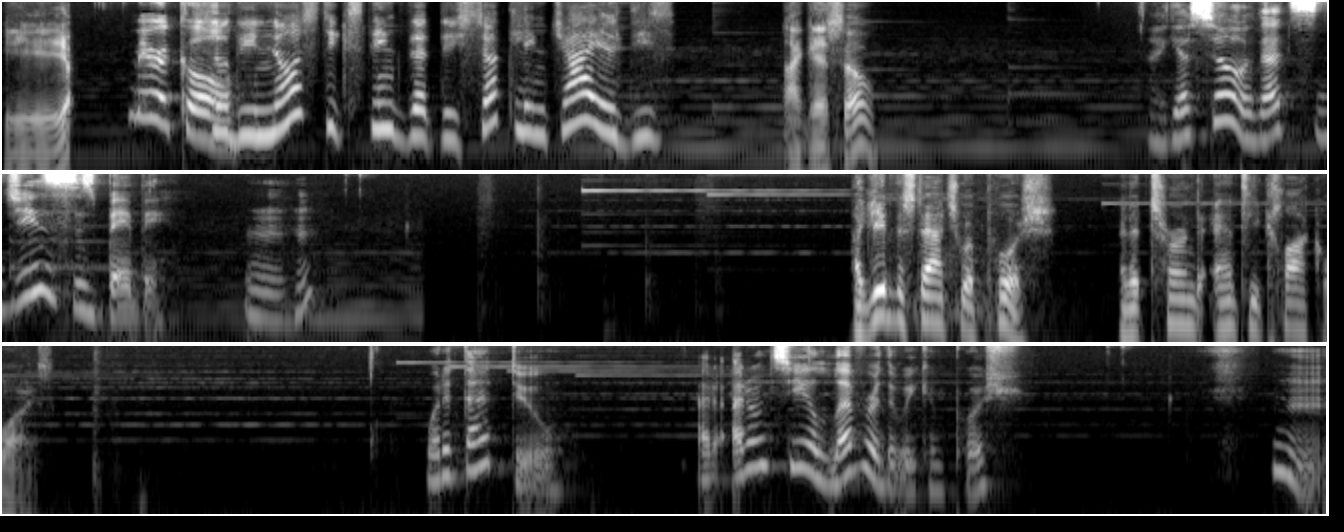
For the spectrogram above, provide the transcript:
Yep, miracle! So the Gnostics think that the suckling child is... I guess so. I guess so. That's Jesus's baby. Mm-hmm. I gave the statue a push, and it turned anti-clockwise. What did that do? I, I don't see a lever that we can push. Hmm.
